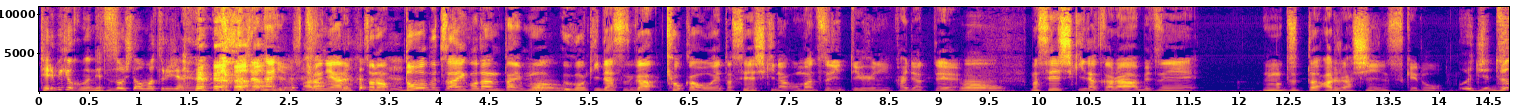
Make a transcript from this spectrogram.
テレビ局が捏造したお祭りじゃない？じゃないよ普通にあるその動物愛護団体もうん。動き出すが許可を得た正式なお祭りっていうふうに書いてあってうん。まあ、正式だから別にもうずっとあるらしいんですけどえじずっ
